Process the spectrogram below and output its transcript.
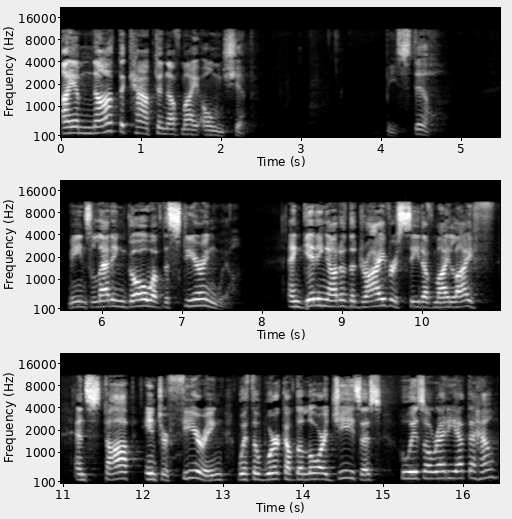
I am not the captain of my own ship. Be still means letting go of the steering wheel and getting out of the driver's seat of my life and stop interfering with the work of the Lord Jesus, who is already at the helm.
